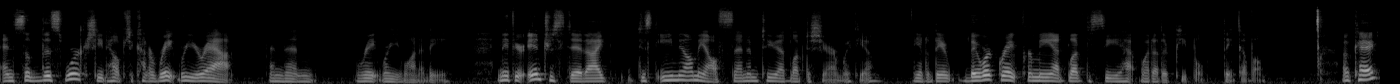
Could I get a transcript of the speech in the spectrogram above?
And so this worksheet helps you kind of rate where you're at and then rate where you want to be. And if you're interested, I just email me. I'll send them to you. I'd love to share them with you. You know, they they work great for me. I'd love to see how, what other people think of them. Okay.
